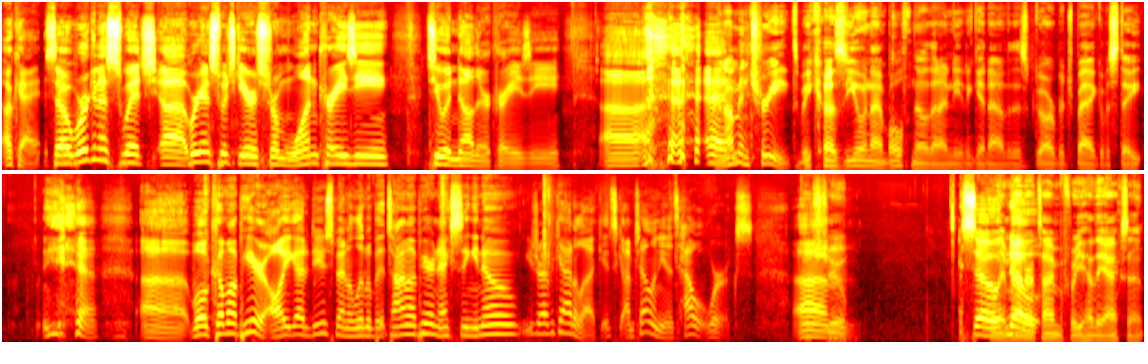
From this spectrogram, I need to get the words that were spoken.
Okay, so we're gonna switch. Uh, we're gonna switch gears from one crazy to another crazy. Uh, and, And I'm intrigued because you and I both know that I need to get out of this garbage bag of a state. yeah. Uh, well, come up here. All you got to do is spend a little bit of time up here. Next thing you know, you drive a Cadillac. It's. I'm telling you, that's how it works. That's Um, true. So Only a matter of time before you have the accent.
